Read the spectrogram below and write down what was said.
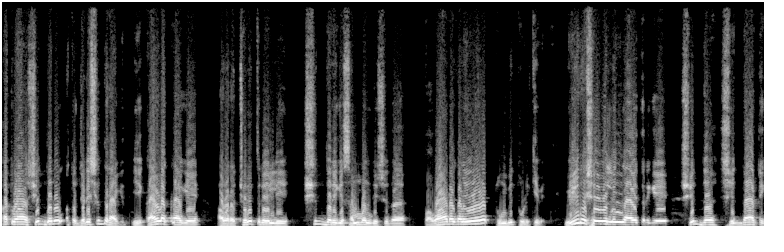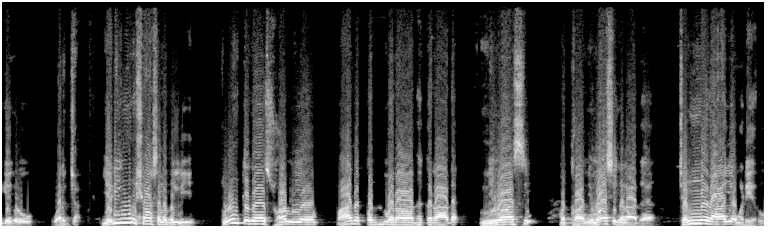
ಅಥವಾ ಸಿದ್ಧರು ಅಥವಾ ಜಡಿಸಿದ್ಧರಾಗಿದ್ದರು. ಈ ಕಾರಣಕ್ಕಾಗಿ ಅವರ ಚರಿತ್ರೆಯಲ್ಲಿ ಸಿದ್ಧರಿಗೆ ಸಂಬಂಧಿಸಿದ ಪವಾಡಗಳೇ ತುಂಬಿ ತುಳುಕಿವೆ. ವೀರಶೈವ ಲಿಂಗಾಯತರಿಗೆ ಸಿದ್ಧ ಸಿದ್ಧಾಟಿಕೆಗಳು ವರ್ಜ. ಯಡಿಯೂರು ಶಾಸನದಲ್ಲಿ ತೋಂಟದ ಸ್ವಾಮಿಯ ಪಾದ ಪದ್ಮರಾಧಕರಾದ ನಿವಾಸಿ ಮತ್ತು ಆ ನಿವಾಸಿಗಳಾದ ಚನ್ನರಾಯ ಒಡೆಯರು.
